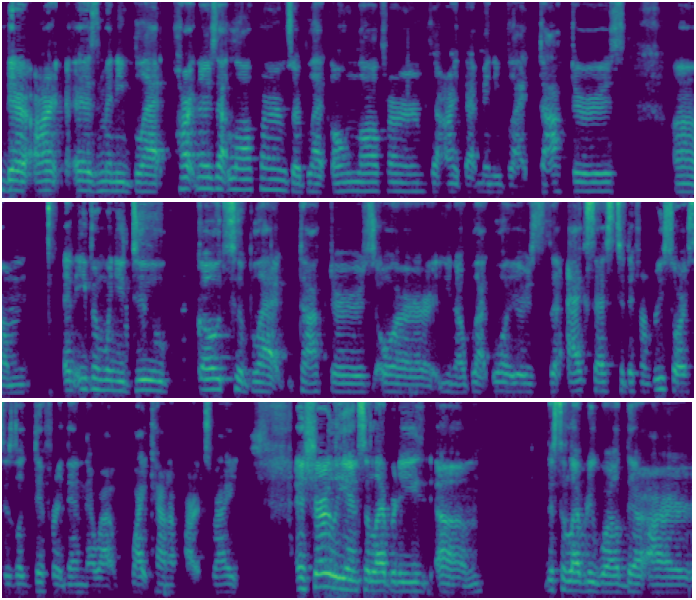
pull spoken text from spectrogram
There aren't as many black partners at law firms or black owned law firms. There aren't that many black doctors. Um, and even when you do go to black doctors or you know black lawyers the access to different resources look different than their white counterparts right? And surely in celebrity um, the celebrity world there are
